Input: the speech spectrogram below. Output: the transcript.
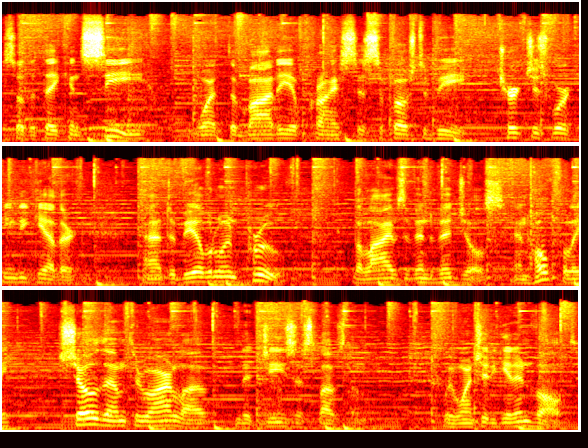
so that they can see what the body of Christ is supposed to be. Churches working together uh, to be able to improve the lives of individuals and hopefully show them through our love that Jesus loves them. We want you to get involved.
